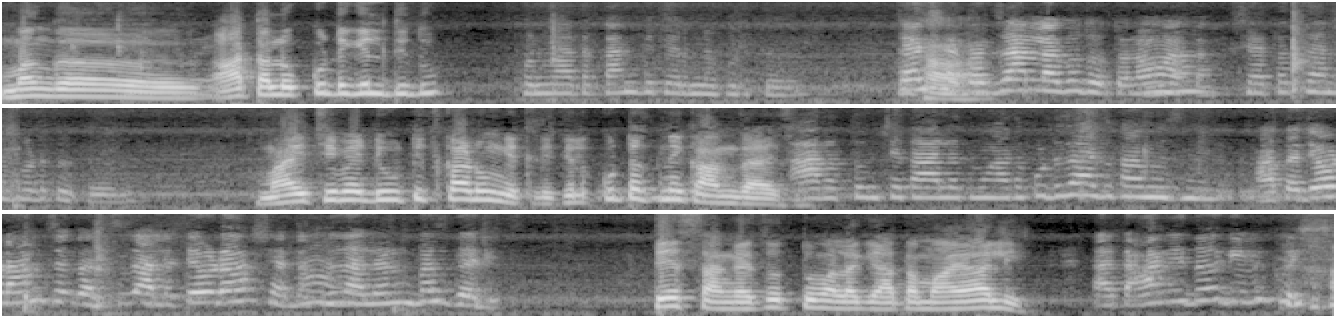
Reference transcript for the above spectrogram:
मग अं, आता लोक कुठे गेलती तू? पण मग आता काम बी करणं पडतं. त्या शेतात जाण लागत होतं ना मग आता. शेतात जाणं पडत होतं. मायची मी ड्युटीच काढून घेतली तिला कुठंच नाही काम जायचं. आता तुमच्यात आलं तर मग आता कुठं जायचं कामच नाही. आता जेवढं आमचं घरचं झालं तेवढं शेतातलं झालं आणि बस घरीच. तेच सांगायचं होतं तुम्हाला की आता माया आली. आता आम्ही दोघी बी खुश.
